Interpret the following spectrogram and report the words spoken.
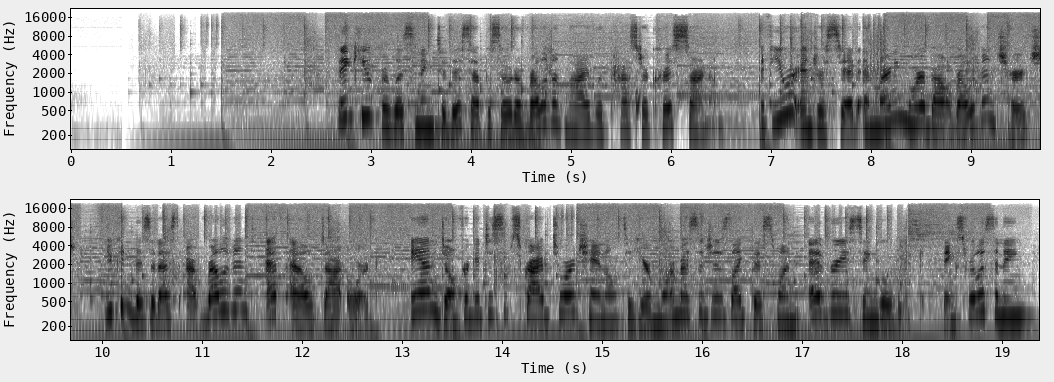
Thank you for listening to this episode of Relevant Live with Pastor Chris Sarno. If you are interested in learning more about Relevant Church, you can visit us at relevantfl.org. And don't forget to subscribe to our channel to hear more messages like this one every single week. Thanks for listening.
